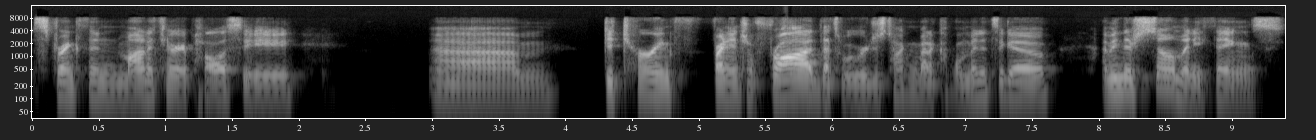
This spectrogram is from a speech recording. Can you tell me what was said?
strengthen monetary policy, um, deterring financial fraud. That's what we were just talking about a couple minutes ago. I mean, there's so many things.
